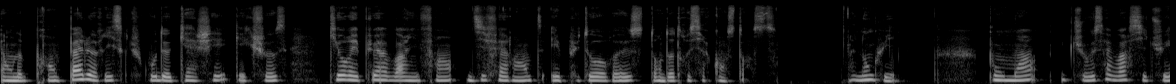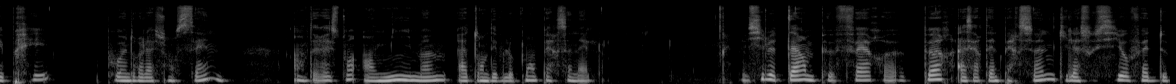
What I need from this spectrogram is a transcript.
Et on ne prend pas le risque du coup de cacher quelque chose qui aurait pu avoir une fin différente et plutôt heureuse dans d'autres circonstances. Donc oui, pour moi, tu veux savoir si tu es prêt pour une relation saine, intéresse-toi un minimum à ton développement personnel. Si le terme peut faire euh, peur à certaines personnes qui l'associent au fait de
